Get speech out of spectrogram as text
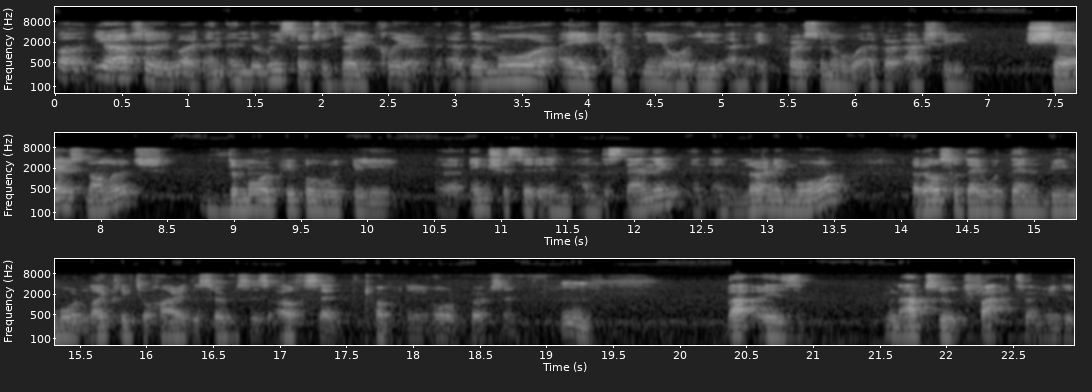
Well, you're absolutely right, and, and the research is very clear. Uh, the more a company or a person or whatever actually shares knowledge, the more people would be uh, interested in understanding and, and learning more, but also they would then be more likely to hire the services of said company or person. Mm. That is an absolute fact. I mean, the,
